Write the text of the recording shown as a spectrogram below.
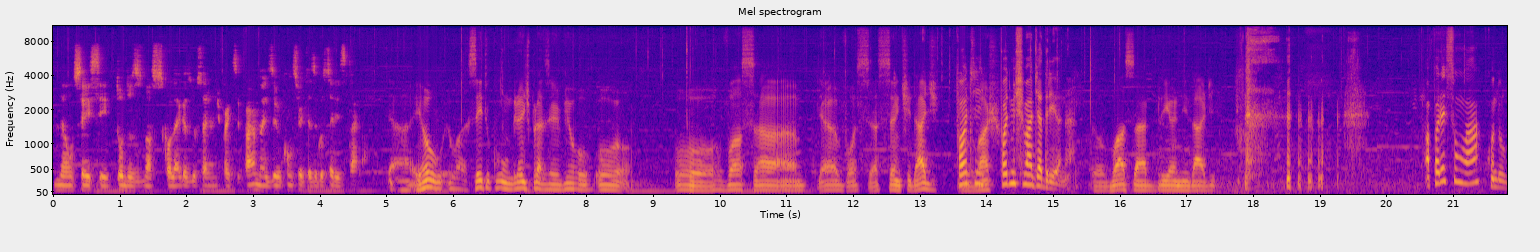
Não sei se todos os nossos colegas gostariam de participar, mas eu com certeza gostaria de estar lá. ah, eu, eu aceito com um grande prazer, viu, o, o vossa, a vossa santidade, Pode, Eu acho. pode me chamar de Adriana. Vossa adrianidade. Apareçam lá quando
